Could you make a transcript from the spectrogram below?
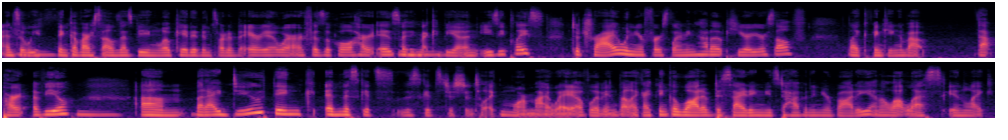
And so we mm-hmm. think of ourselves as being located in sort of the area where our physical heart is. So I think that mm-hmm. could be an easy place to try when you're first learning how to hear yourself, like thinking about that part of you. Mm. Um, but I do think, and this gets this gets just into like more my way of living. But like I think a lot of deciding needs to happen in your body, and a lot less in like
